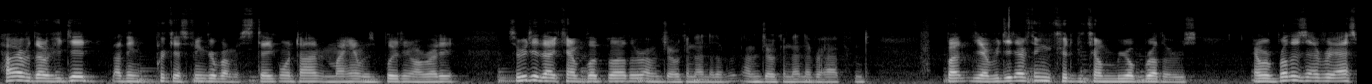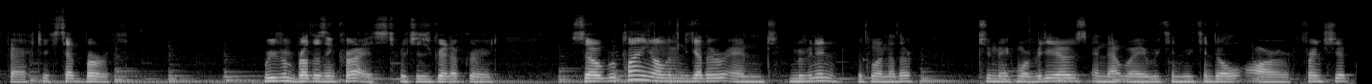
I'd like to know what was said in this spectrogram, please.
However, though, he did, I think, prick his finger by mistake one time, and my hand was bleeding already. So we did that kind of blood brother. I'm joking that never. I'm joking that never happened. But yeah, we did everything we could to become real brothers. And we're brothers in every aspect except birth. We're even brothers in Christ, which is a great upgrade. So we're planning on living together and moving in with one another to make more videos, and that way we can rekindle our friendship.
